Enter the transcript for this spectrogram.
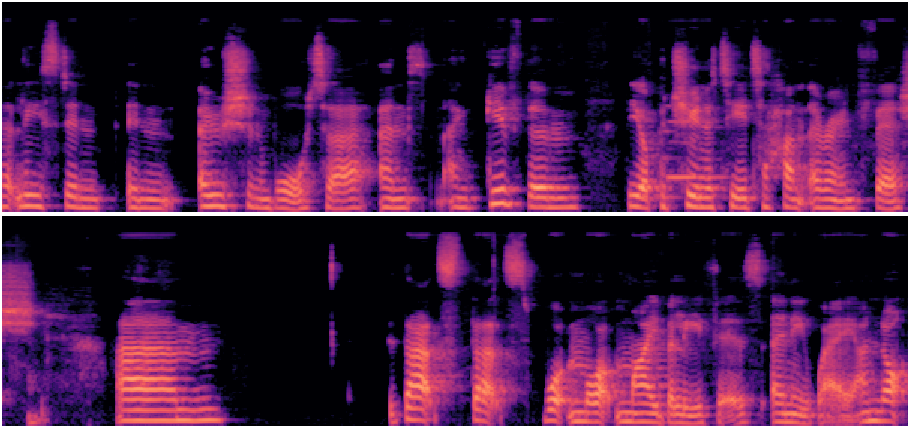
at least in in ocean water and and give them the opportunity to hunt their own fish. Um, that's that's what, what my belief is anyway. I'm not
